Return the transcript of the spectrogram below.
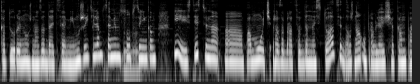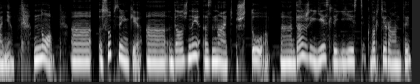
который нужно задать самим жителям, самим собственникам, и, естественно, а, помочь разобраться в данной ситуации должна управляющая компания. Но а, собственники а, должны знать, что даже если есть квартиранты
